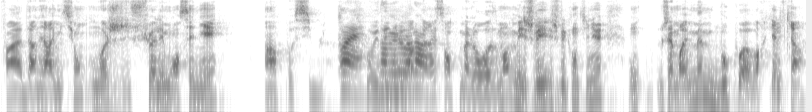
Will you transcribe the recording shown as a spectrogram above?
enfin, la dernière émission, moi, je suis allé me renseigner. Impossible de Ouais, trouver non, des news voilà. intéressantes, malheureusement. Mais je vais, je vais continuer. On- J'aimerais même beaucoup avoir quelqu'un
